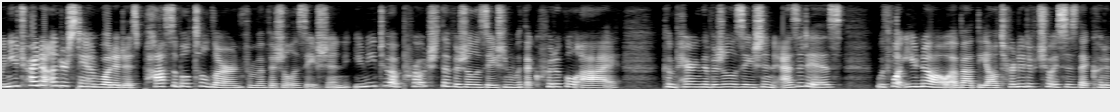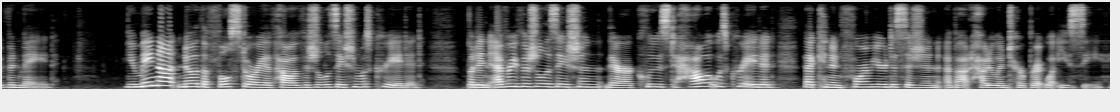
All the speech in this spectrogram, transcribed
When you try to understand what it is possible to learn from a visualization, you need to approach the visualization with a critical eye, comparing the visualization as it is with what you know about the alternative choices that could have been made. You may not know the full story of how a visualization was created, but in every visualization, there are clues to how it was created that can inform your decision about how to interpret what you see.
